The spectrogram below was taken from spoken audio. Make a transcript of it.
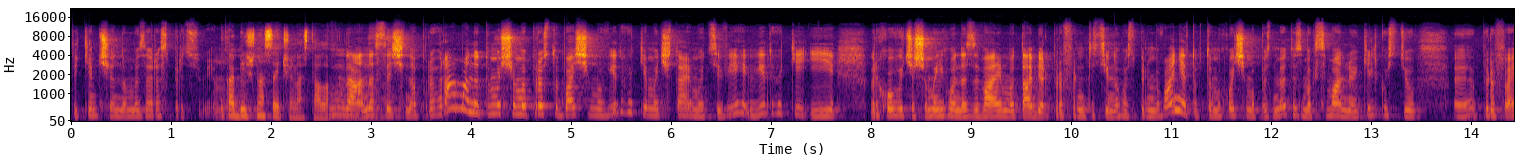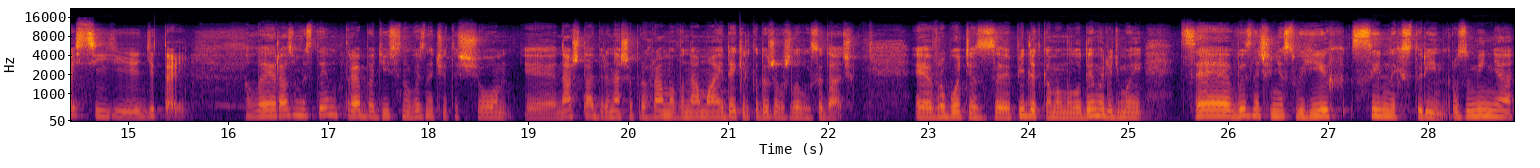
таким чином ми зараз працюємо. Така більш насичена стала Да, насичена програма. Ну тому що ми просто бачимо відгуки, ми читаємо ці відгуки, і враховуючи, що ми його називаємо табір профорієнтаційного спрямування, тобто ми хочемо познайомити з максимальною кількістю е, професій дітей. Але разом із тим треба дійсно визначити, що е, наш табір, наша програма вона має декілька дуже важливих задач. Е, В роботі з підлітками, молодими людьми це визначення своїх сильних сторін, розуміння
